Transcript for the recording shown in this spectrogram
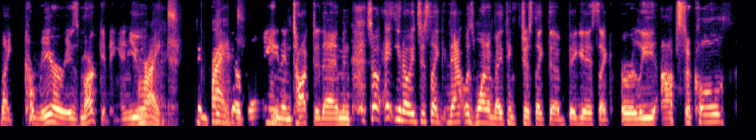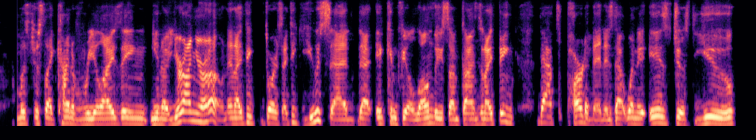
like career is marketing and you right can right. their brain and talk to them. And so, eh, you know, it's just like that was one of, I think, just like the biggest like early obstacles was just like kind of realizing, you know, you're on your own. And I think, Doris, I think you said that it can feel lonely sometimes. And I think that's part of it is that when it is just you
